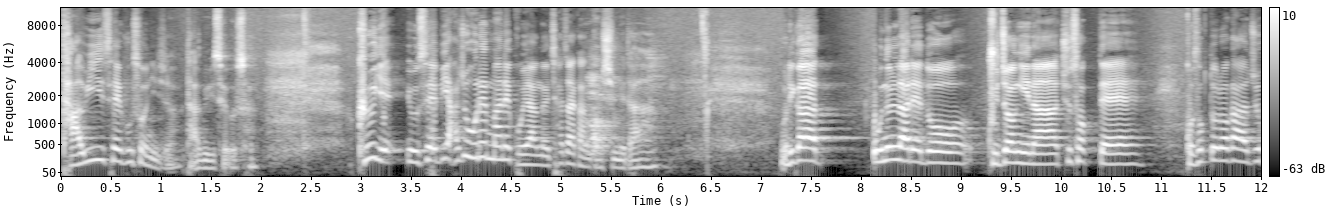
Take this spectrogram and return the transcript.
다윗의 후손이죠. 다윗의 후손. 그 예, 요셉이 아주 오랜만에 고향을 찾아간 것입니다. 우리가 오늘날에도 구정이나 추석 때 고속도로가 아주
